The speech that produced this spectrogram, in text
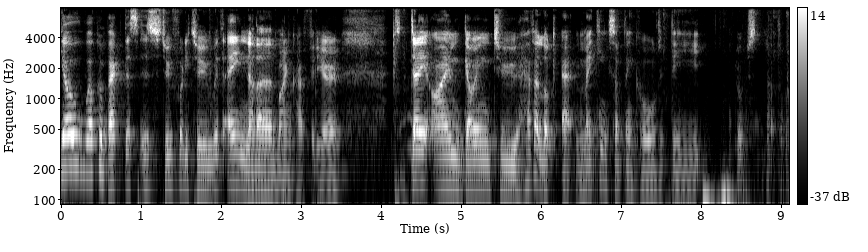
Yo, welcome back. This is Stoo42 with another Minecraft video. Today I'm going to have a look at making something called the, oops, not the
